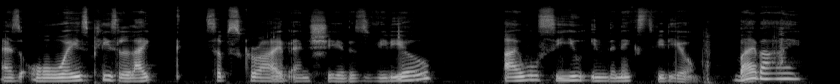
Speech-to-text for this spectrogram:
As always, please like, subscribe and share this video. I will see you in the next video. Bye bye.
